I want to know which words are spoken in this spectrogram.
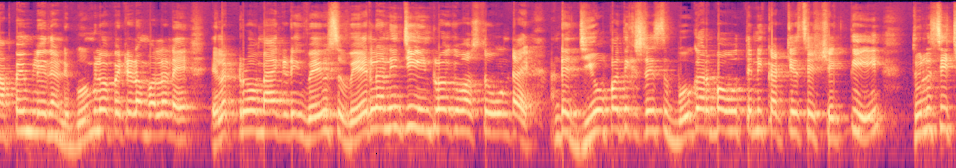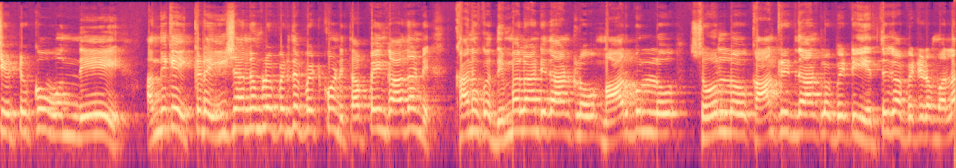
తప్పేం లేదండి. భూమిలో పెట్టడం వల్లనే ఎలక్ట్రోమాగ్నెటిక్ వేవ్స్ వేర్ల నుంచి ఇంట్లోకి వస్తూ ఉంటాయి. అంటే జియోపతిక్ స్ట్రెస్ భూగర్భ ఒత్తిడిని కట్ చేసే శక్తి తులసి చెట్టుకు ఉంది. అందుకే ఇక్కడ ఈశాన్యంలో పెడితే పెట్టుకోండి తప్పేం కాదండి. కానీ ఒక దిమ్మ లాంటి దాంట్లో మార్బుల్లో స్టోన్లో కాంక్రీట్ దాంట్లో పెట్టి ఎత్తుగా పెట్టడం వల్ల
